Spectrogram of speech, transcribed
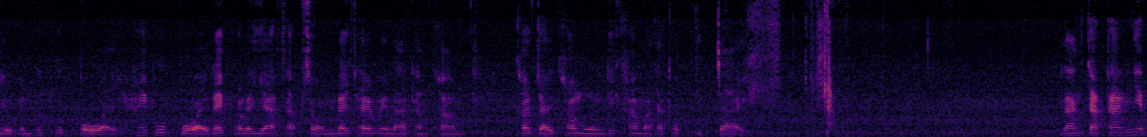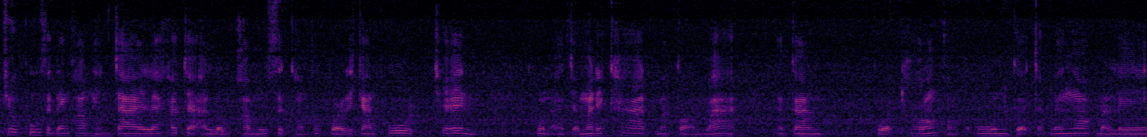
อยู่เป็นผู้ผู้ป่วย ให้ผู้ป่วยได้พลระยะสับสนได้ใช้เวลาทำความเข้าใจข้อมูลที่เข้ามากระทบจิตใจ หลังจากการเงียบชั่วครู่แสดงความเห็นใจและเข้าใจอารมณ์ความรู้สึกของผู้ป่วยด้วยการพูด เช่น คุณอาจจะไม่ได้คาดมาก่อนว่า อาการปวดท้องของคุณเกิดจากเนื้องอกมะเร็ง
